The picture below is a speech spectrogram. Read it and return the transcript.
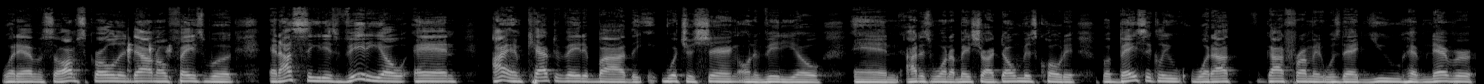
whatever. So I'm scrolling down on Facebook and I see this video and I am captivated by the what you're sharing on the video, and I just want to make sure I don't misquote it. But basically, what I got from it was that you have never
